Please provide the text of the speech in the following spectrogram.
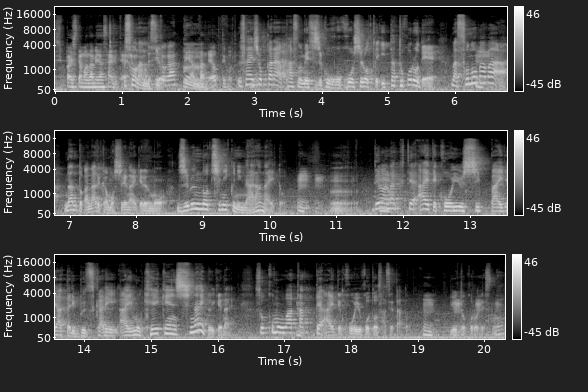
失敗して学びなさいみたいなそうなんですよ。意図があってやったんだよってこと。です、最初からパスのメッセージこうこうこうしろって言ったところで、まあ、その場はなんとかなるかもしれないけれども自分の血肉にならないと、うんうん。うん、ではなくてあえてこういう失敗であったりぶつかり合いも経験しないといけない。そこも分かってあえてこういうことをさせたとうん。いうところですね、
